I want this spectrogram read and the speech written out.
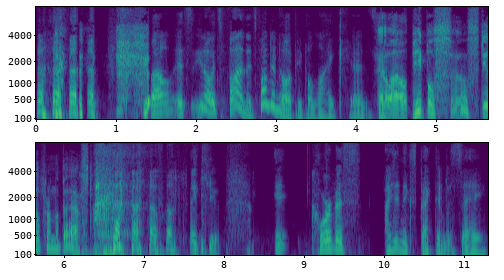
well, it's you know it's fun. It's fun to know what people like. So... Well, people uh, steal from the best. well, thank you. It, Corvus, I didn't expect him to say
